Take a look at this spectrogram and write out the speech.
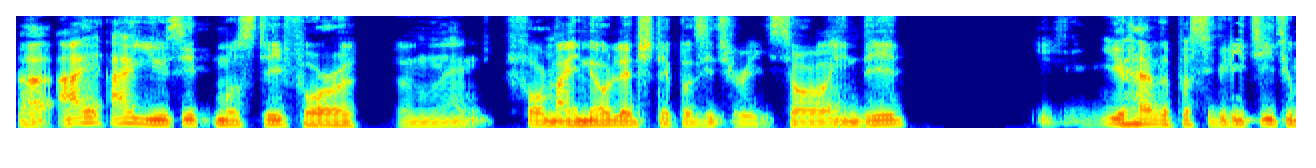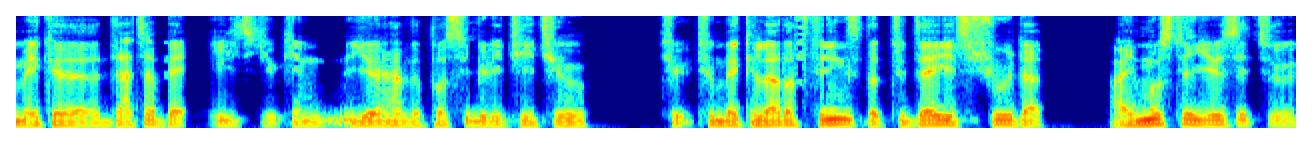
uh, I I use it mostly for um, for my knowledge depository. So indeed, you have the possibility to make a database. You can, you have the possibility to, to, to make a lot of things. But today it's true that I mostly use it to,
